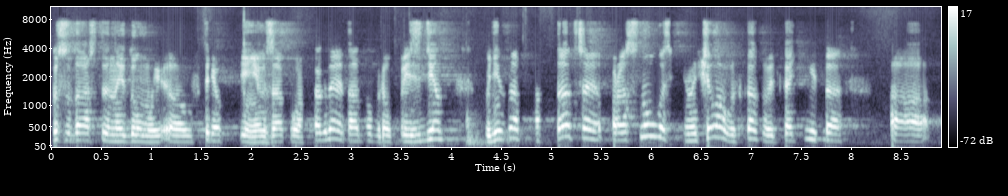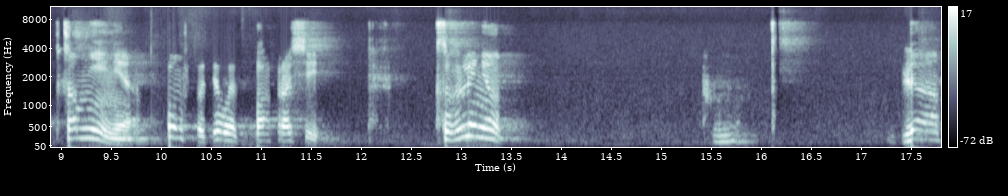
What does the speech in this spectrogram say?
Государственной Думой э, в трех чтениях закон, когда это одобрил президент, внезапно ассоциация проснулась и начала высказывать какие-то э, сомнения в том, что делает Банк России. Сожалению, для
